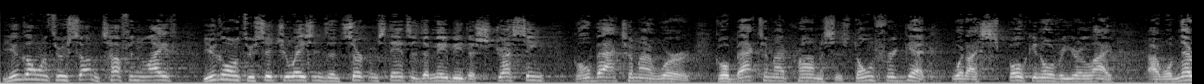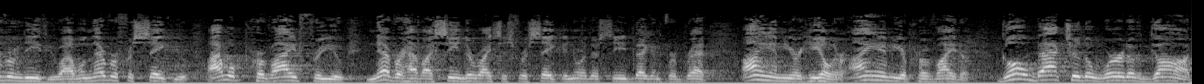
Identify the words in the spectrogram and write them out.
you're going through something tough in life. You're going through situations and circumstances that may be distressing. Go back to my word. Go back to my promises. Don't forget what I've spoken over your life. I will never leave you. I will never forsake you. I will provide for you. Never have I seen the righteous forsaken nor their seed begging for bread. I am your healer. I am your provider. Go back to the Word of God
